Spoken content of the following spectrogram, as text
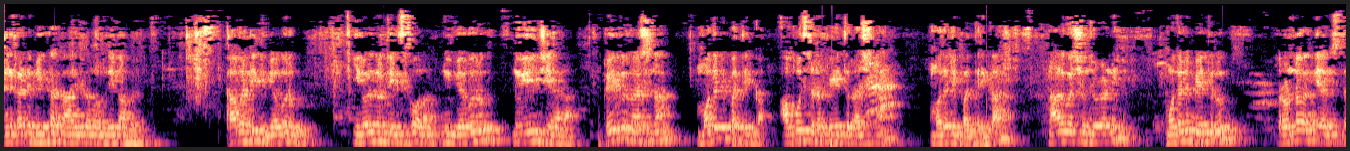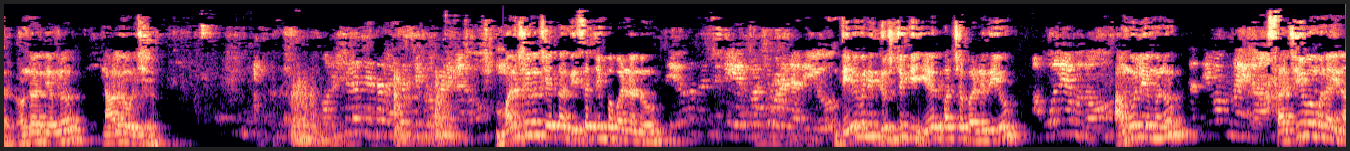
ఎందుకంటే మిగతా కార్యక్రమం ఉంది కాబట్టి. కాబట్టి నువ్వెవరు? ఈ రోజు నువ్వు తెలుసుకోవాలా? నువ్వెవరు? నువ్వేం చేయాలా? పేరు రాసిన మొదటి పత్రిక అపోస్తుడ పేతురు రాసిన మొదటి పత్రిక. నాలుగో వచ్చిన చూడండి. మొదటి పేతురు రెండో అధ్యాయం ఇస్తారు రెండో అధ్యాయంలో నాలుగో వచ్చిన మనుషుల చేత విసర్జింపబడినను దేవుని దృష్టికి ఏర్పరచబడినది అమూల్యమును సజీవమునైన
